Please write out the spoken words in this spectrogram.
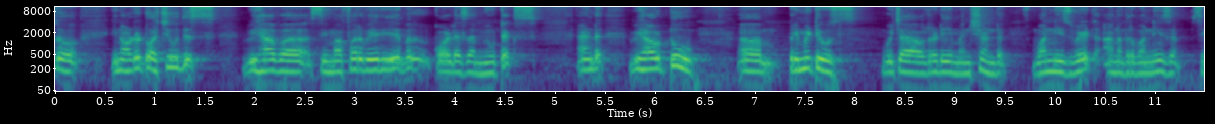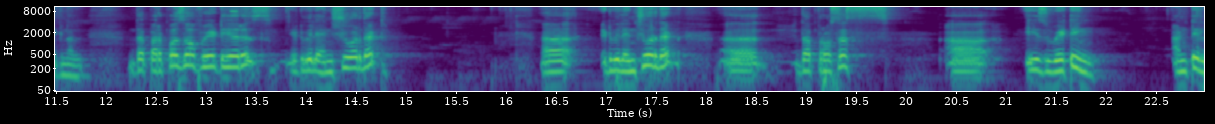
so in order to achieve this we have a semaphore variable called as a mutex and we have two um, primitives which i already mentioned. One is wait another one is signal. The purpose of wait here is it will ensure that uh, it will ensure that uh, the process uh, is waiting until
